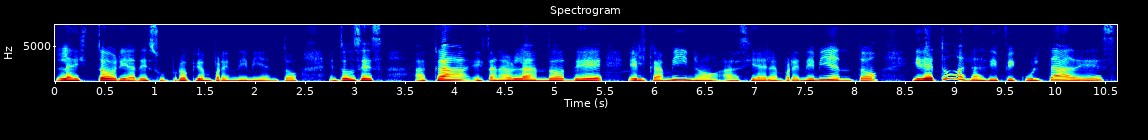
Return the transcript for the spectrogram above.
la historia de su propio emprendimiento. Entonces, acá están hablando de el camino hacia el emprendimiento y de todas las dificultades,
